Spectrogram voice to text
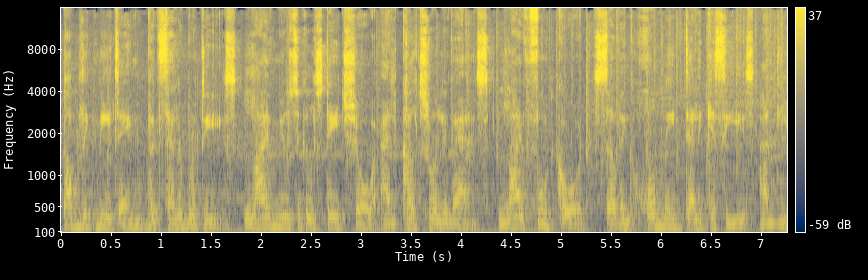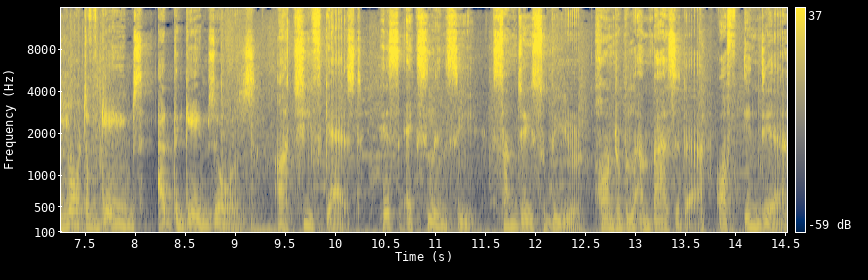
Public meeting with celebrities, live musical stage show and cultural events, live food court serving homemade delicacies and lot of games at the game zones. Our chief guest, His Excellency Sunjay Sudhir, Honorable Ambassador of India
